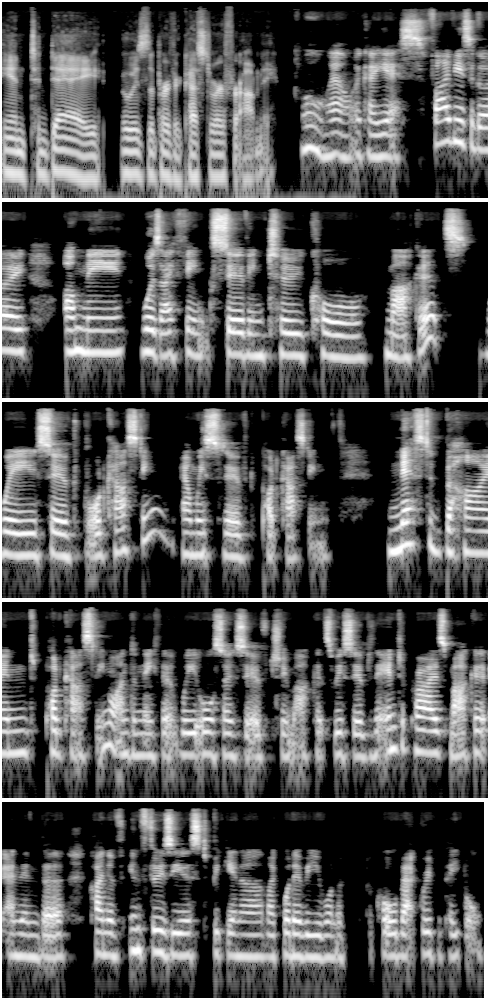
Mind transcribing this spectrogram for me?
and today who is the perfect customer for Omny? Oh, wow. Okay. Yes. Five years ago, Omny was, I think, serving two core markets. We served broadcasting and we served podcasting. Nested behind podcasting or underneath it, we also served two markets. We served the enterprise market and then the kind of enthusiast, beginner, like whatever you want to call that group of people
